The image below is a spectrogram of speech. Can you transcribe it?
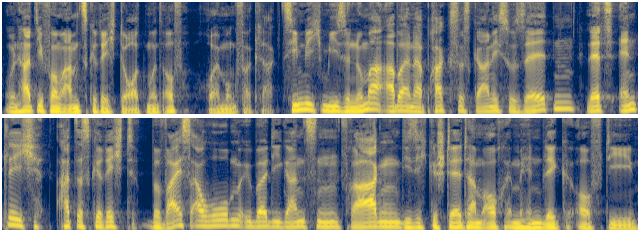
und hat die vom Amtsgericht Dortmund auf Räumung verklagt. Ziemlich miese Nummer, aber in der Praxis gar nicht so selten. Letztendlich hat das Gericht Beweis erhoben über die ganzen Fragen, die sich gestellt haben, auch im Hinblick auf die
